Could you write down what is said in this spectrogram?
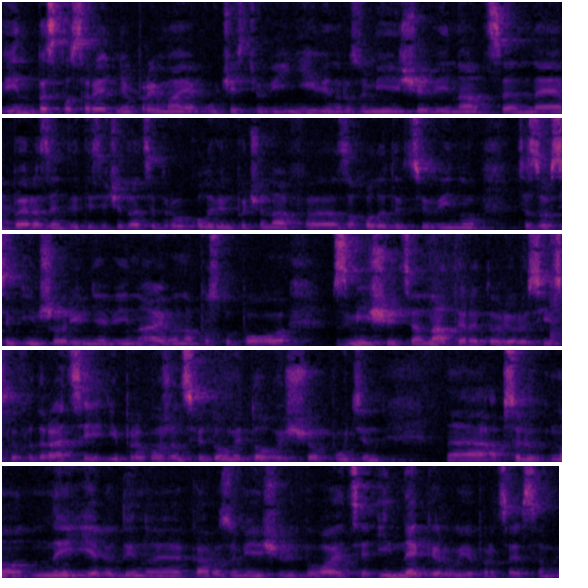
Він безпосередньо приймає участь у війні. Він розуміє, що війна це не березень 2022, коли він починав е, заходити в цю війну. Це зовсім іншого рівня війна, і вона поступово зміщується на територію Російської Федерації. І Пригожин свідомий того, що Путін е, абсолютно не є людиною, яка розуміє, що відбувається, і не керує процесами.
